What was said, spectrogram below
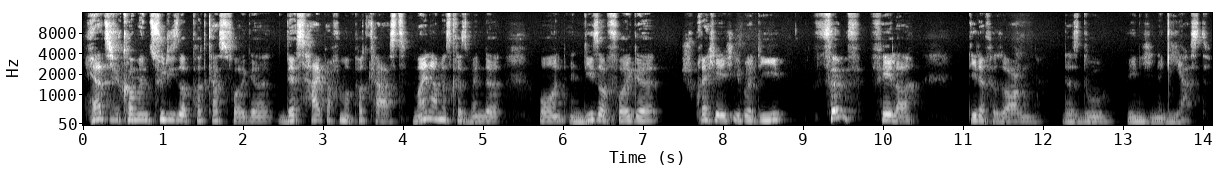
Herzlich willkommen zu dieser Podcast-Folge des High Performer Podcast. Mein Name ist Chris Wende und in dieser Folge spreche ich über die fünf Fehler, die dafür sorgen, dass du wenig Energie hast.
